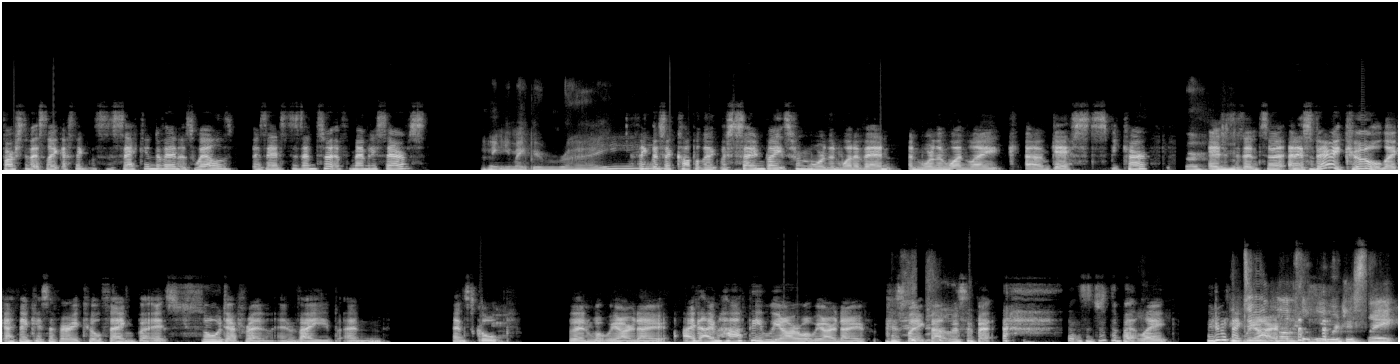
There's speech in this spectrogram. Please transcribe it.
first of it. It's like I think it's the second event as well as, as edited into it, if memory serves. I think you might be right. I think there's a couple like there's sound bites from more than one event and more than one like um, guest speaker edited into it, and it's very cool. Like I think it's a very cool thing, but it's so different in vibe and and scope than what we are now. I, I'm happy we are what we are now because like that was a bit. it's just a bit like who do we think I we do are? love that we were just like,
